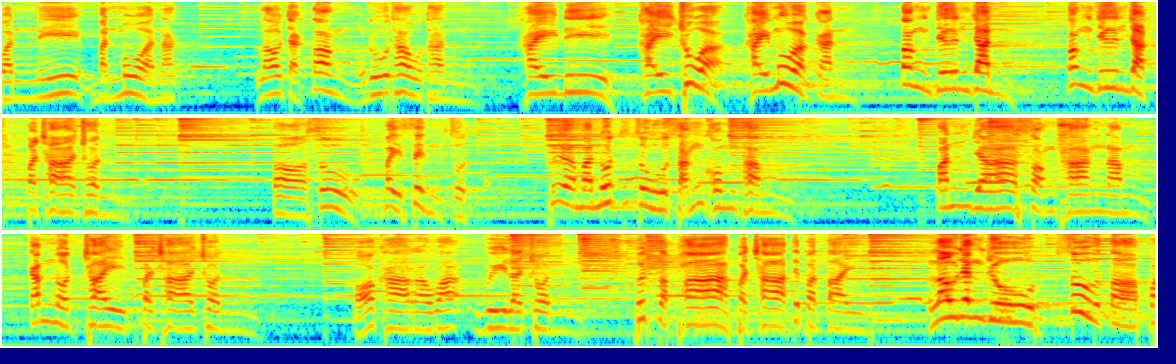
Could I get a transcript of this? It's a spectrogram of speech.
วันนี้มันมั่วนัก เราจะต้องรู้เท่าทัน ใครดี ใครชั่ว ใครมั่วกัน ต้องยืนยัน ต้องยืนหยัดประชาชน ต่อสู้ไม่สิ้นสุด เพื่อมนุษย์สู่สังคมธรรม ปัญญาสองทางนำกำหนดชัยประชาชน ขอคารวะวีรชน พฤษภาประชาธิปไตยเรายังอยู่สู้ต่อไป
